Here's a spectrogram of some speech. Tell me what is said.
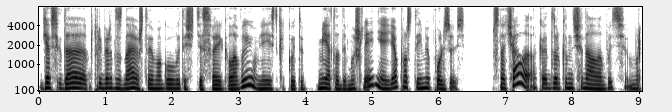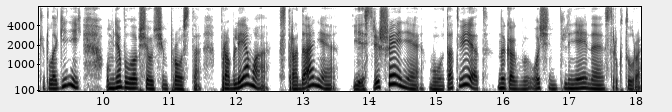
я всегда примерно знаю, что я могу вытащить из своей головы. У меня есть какие-то методы мышления, я просто ими пользуюсь. Сначала, когда только начинала быть маркетологиней, у меня было вообще очень просто. Проблема, страдание, есть решение, вот ответ. Ну как бы очень линейная структура.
